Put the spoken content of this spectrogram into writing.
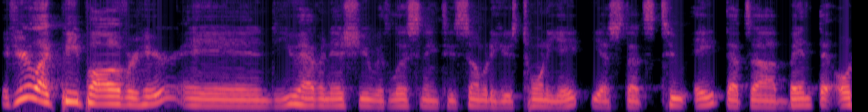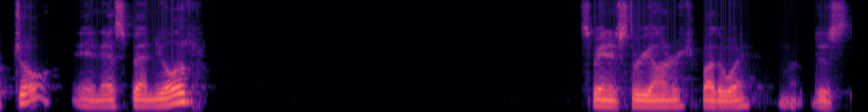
If you're like Peepaw over here and you have an issue with listening to somebody who's 28, yes, that's 28. That's uh, 28 in Espanol. Spanish three honors, by the way. Just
